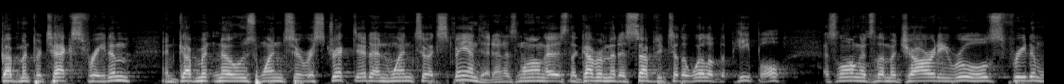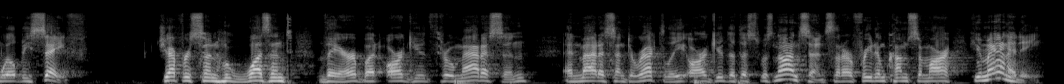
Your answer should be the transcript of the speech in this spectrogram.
Government protects freedom, and government knows when to restrict it and when to expand it. And as long as the government is subject to the will of the people, as long as the majority rules, freedom will be safe. Jefferson, who wasn't there but argued through Madison, and Madison directly argued that this was nonsense, that our freedom comes from our humanity,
